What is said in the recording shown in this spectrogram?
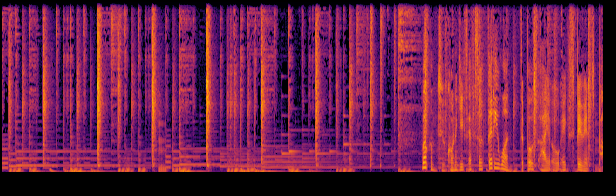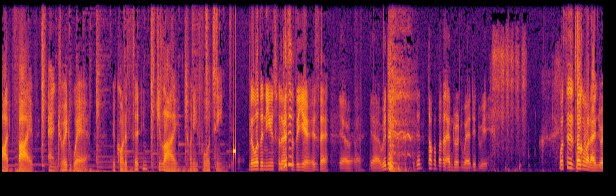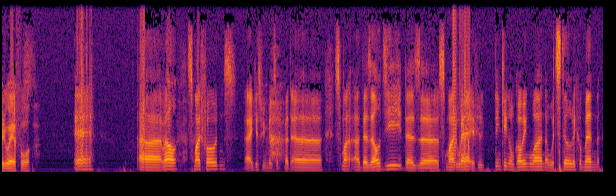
Welcome to Corner Geeks episode 31, the post IO experience part 5, Android Wear, recorded 13th July 2014. No other news for the rest of the year, is there? Yeah, uh, yeah. We didn't we didn't talk about Android Wear, did we? What's there to talk about Android Wear for? Eh. Uh, well, smartphones. I guess we mentioned, but uh, smart. Uh, there's LG. There's uh, Smartwear. If you're thinking of going one, I would still recommend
